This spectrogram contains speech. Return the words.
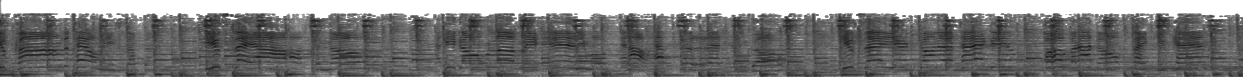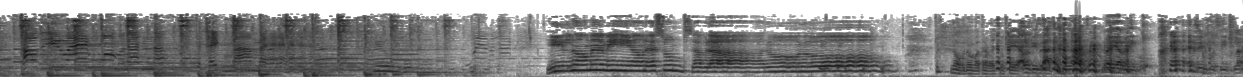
You've Il nome mio nessun sabrà, no, no. No, no m'atreveixo a fer el vibrat al final, no hi arribo. És impossible.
